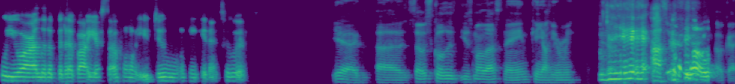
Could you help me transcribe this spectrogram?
who you are, a little bit about yourself and what you do. We can get into it. Yeah. Uh, so it's cool to use my last name. Can y'all hear me? awesome. low. Okay.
